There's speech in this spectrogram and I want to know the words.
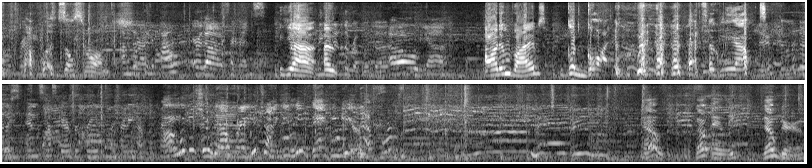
Oh, that was so strong. On the oil or the fragrance? Yeah, These uh, the replica. Oh yeah. autumn vibes. Good God, that took me out. I'm gonna throw this in this mascara for free at you, girlfriend. You're trying to get me back in here. Yeah, of course. Oh, go Ellie. Go girl.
